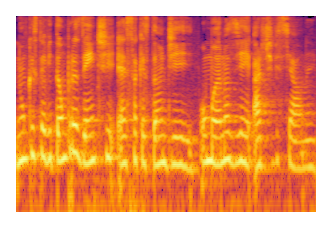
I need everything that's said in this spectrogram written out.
nunca esteve tão presente essa questão de humanos e artificial, né?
